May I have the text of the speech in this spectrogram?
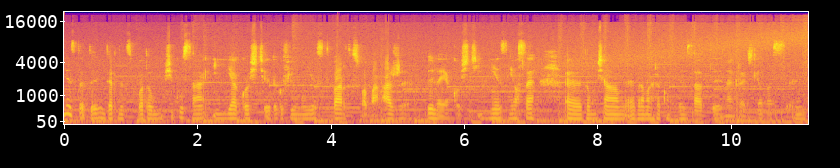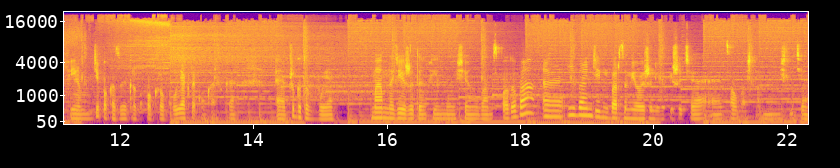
Niestety internet składał mi psikusa i jakość tego filmu jest bardzo słaba, a że byle jakości nie zniosę, to musiałam w ramach rekompensaty nagrać dla Was film, gdzie pokazuję krok po kroku, jak taką kartkę przygotowuję. Mam nadzieję, że ten film się Wam spodoba e, i będzie mi bardzo miło, jeżeli napiszecie, e, co właśnie myślicie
